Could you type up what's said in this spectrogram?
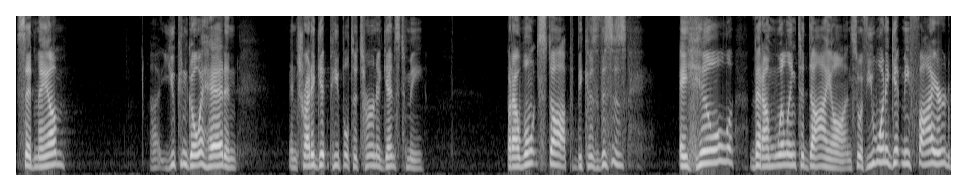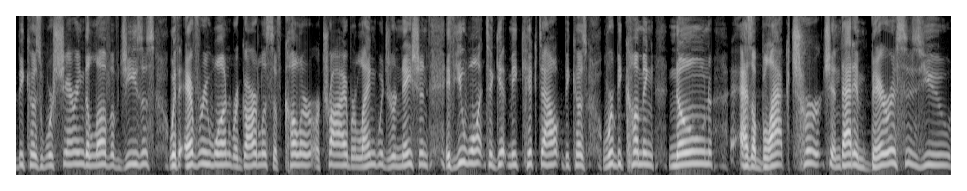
said, ma'am, uh, you can go ahead and, and try to get people to turn against me. But I won't stop because this is a hill that I'm willing to die on. So if you want to get me fired because we're sharing the love of Jesus with everyone, regardless of color or tribe or language or nation, if you want to get me kicked out because we're becoming known as a black church and that embarrasses you,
